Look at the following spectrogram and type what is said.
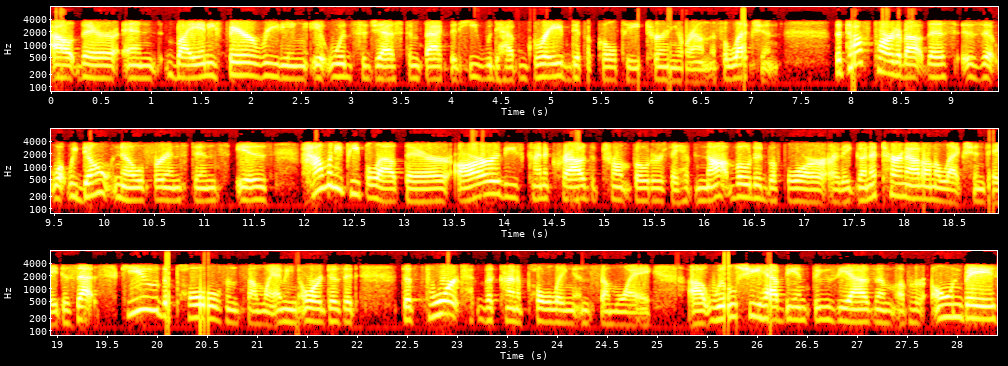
out there, and by any fair reading, it would suggest, in fact, that he would have grave difficulty turning around this election. The tough part about this is that what we don't know, for instance, is how many people out there are these kind of crowds of Trump voters. They have not voted before. Are they going to turn out on election day? Does that skew the polls in some way? I mean, or does it to thwart the kind of polling in some way? Uh, will she have the enthusiasm of her own base?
